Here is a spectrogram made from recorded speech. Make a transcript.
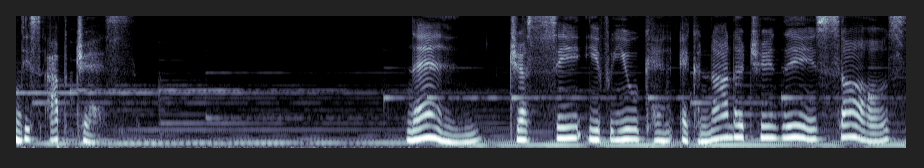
this objects. Then just see if you can acknowledge these thoughts.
